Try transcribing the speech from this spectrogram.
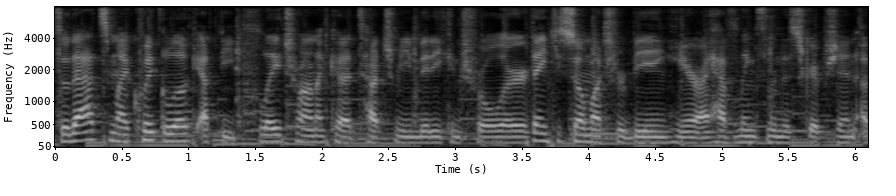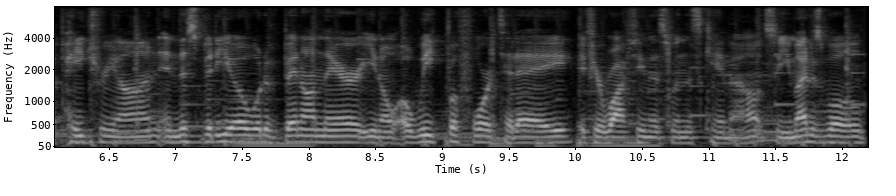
So that's my quick look at the Playtronica Touch Me MIDI controller. Thank you so much for being here. I have links in the description, a Patreon, and this video would have been on there, you know, a week before today if you're watching this when this came out. So you might as well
